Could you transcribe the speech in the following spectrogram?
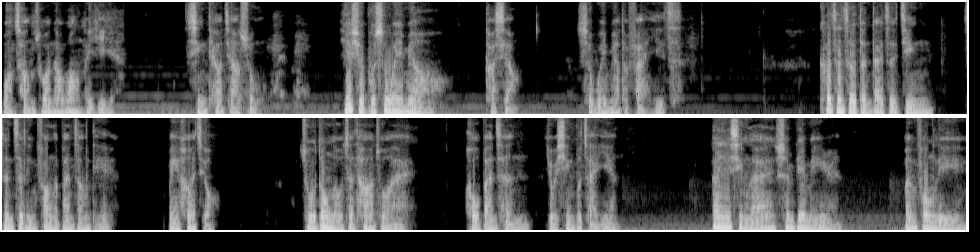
往长桌那望了一眼，心跳加速。也许不是微妙，他想，是微妙的反义词。柯承泽等待至今，曾志林放了半张碟，没喝酒，主动搂着她做爱，后半程。又心不在焉。半夜醒来，身边没人，门缝里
